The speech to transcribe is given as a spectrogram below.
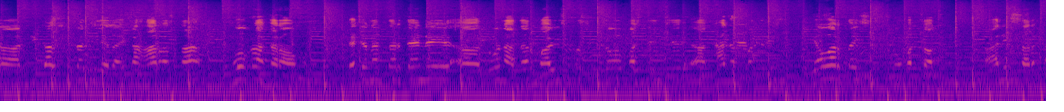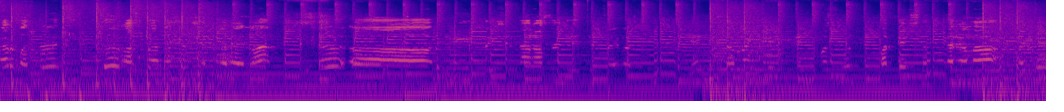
निकाल सुद्धा दिलेला आहे. का हा रस्ता मोकळा करावा म्हणून. त्याच्यानंतर त्याने दोन हजार बावीसपासून जवळपास त्यांचे अं, कागदपत्रे व्यवहार तहसील सोबत चालू आणि सरकार मात्र की तिथं रस्ता नसेल शेतकऱ्याला तिथं असेल येथील प्रत्येक शेतकऱ्याला म्हणजे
